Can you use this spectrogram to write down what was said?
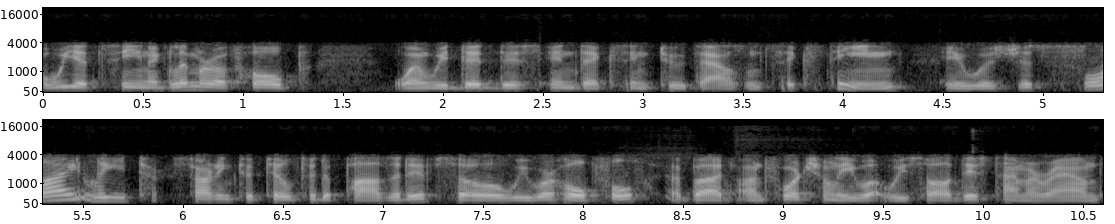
We had seen a glimmer of hope when we did this index in 2016. It was just slightly t- starting to tilt to the positive, so we were hopeful. But unfortunately, what we saw this time around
